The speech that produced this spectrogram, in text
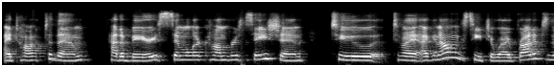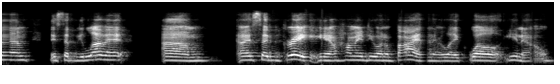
I talked to them had a very similar conversation to to my economics teacher where i brought it to them. They said we love it. Um, and i said great. You know how many do you want to buy? And they're like well you know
